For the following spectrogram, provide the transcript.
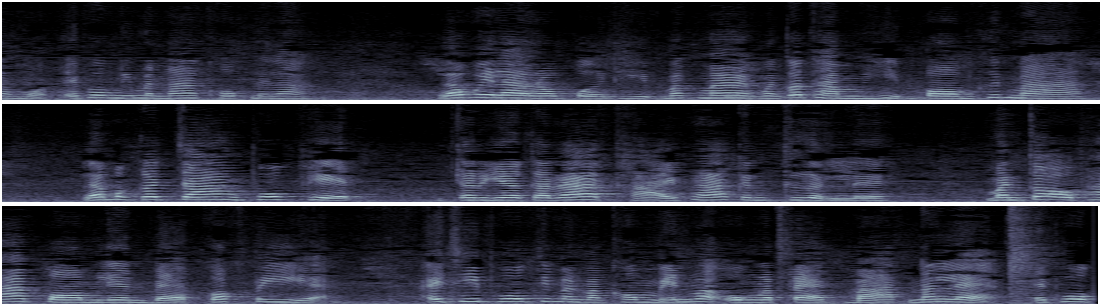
ทั้งหมดไอ้พวกนี้มันน่าคบไหมล่ะ แล้วเวลาเราเปิดหีบมาก ๆ มันก็ทำหีบปลอมขึ้นมา แล้วมันก็จ้างพวกเพจกระเรียกระราดขายพระกันเกลื่อนเลย มันก็เอาผ้าปลอมเรียนแบบก๊อปปี้อะไอ้ที่พวกที่มันมาคอมเมนต์ว่าองค์ละแปดบาทนั่นแหละไอ้พวก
